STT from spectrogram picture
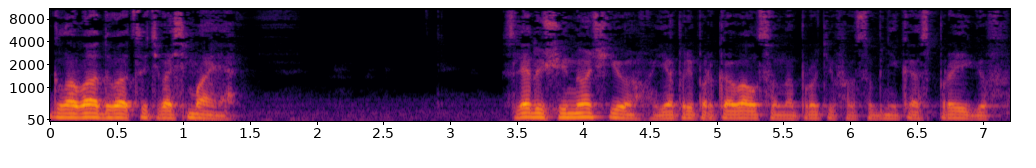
Глава двадцать восьмая. Следующей ночью я припарковался напротив особняка Спрейгов.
